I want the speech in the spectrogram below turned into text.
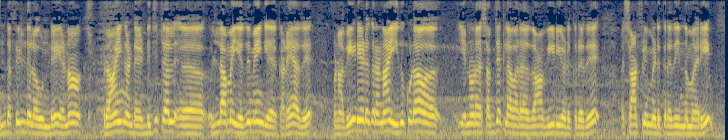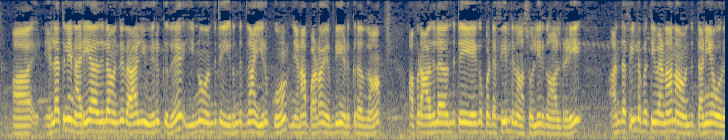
இந்த ஃபீல்டில் உண்டு. ஏன்னா டிராயிங் அண்ட் டிஜிட்டல் இல்லாமல் எதுவுமே இங்கே கிடையாது. இப்போ நான் வீடியோ எடுக்கிறேன்னா இது கூட என்னோட சப்ஜெக்டில் வர்றது தான் வீடியோ எடுக்கிறது ஷார்ட் ஃபிலிம் எடுக்கிறது இந்த மாதிரி. எல்லாத்துலேயும் நிறையா நிறைய வந்து வேல்யூ இருக்குது. இன்னும் வந்துட்டு இருந்துட்டு தான் இருக்கும். ஏன்னா படம் எப்படியும் எடுக்கிறது தான் அப்புறம் அதில் வந்துட்டு ஏகப்பட்ட ஃபீல்டு நான் சொல்லியிருக்கேன் ஆல்ரெடி அந்த ஃபீல்டை பத்தி வேணா நான் வந்து தனியா ஒரு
